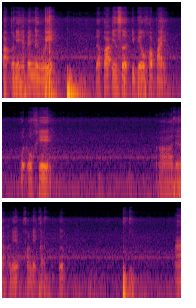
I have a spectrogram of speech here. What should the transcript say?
ปรับตัวนี้ให้เป็น 1 วิ แล้วก็ insert if else เข้าไป กดโอเคเดี๋ยวอันนี้ connect ก่อนปุ๊บอ่า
